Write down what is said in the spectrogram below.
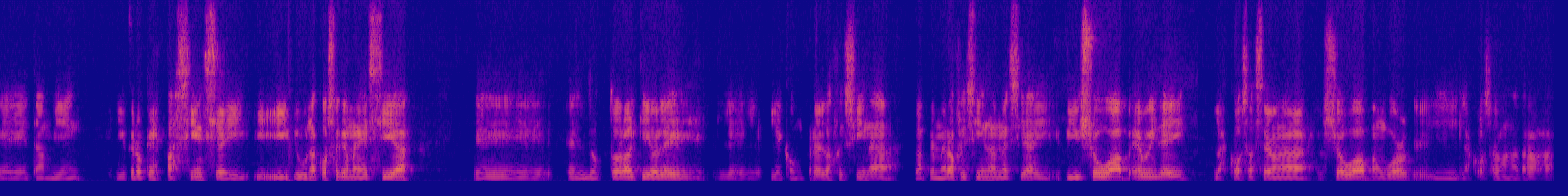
eh, también. Yo creo que es paciencia y, y, una cosa que me decía eh, el doctor al que yo le, le, le, compré la oficina, la primera oficina, me decía, if you show up every day, las cosas se van a show up and work y las cosas van a trabajar.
